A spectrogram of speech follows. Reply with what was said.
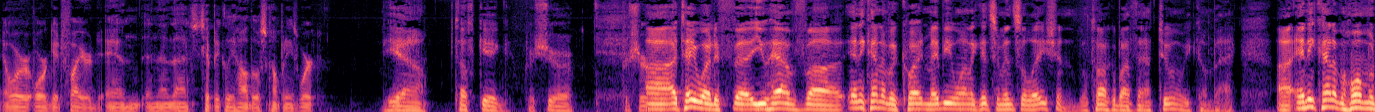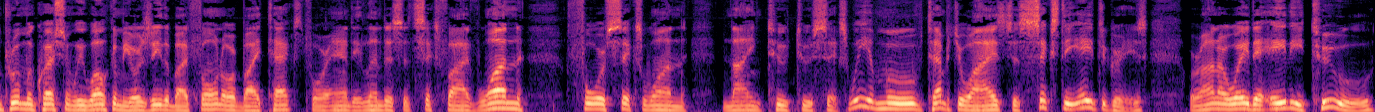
or or get fired. And and then that's typically how those companies work. Yeah, tough gig for sure. For sure. Uh, I tell you what, if uh, you have uh, any kind of a question, maybe you want to get some insulation. We'll talk about that too when we come back. Uh, any kind of a home improvement question, we welcome yours either by phone or by text for Andy Lindus at 651 461 9226. We have moved temperature wise to 68 degrees. We're on our way to 82.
